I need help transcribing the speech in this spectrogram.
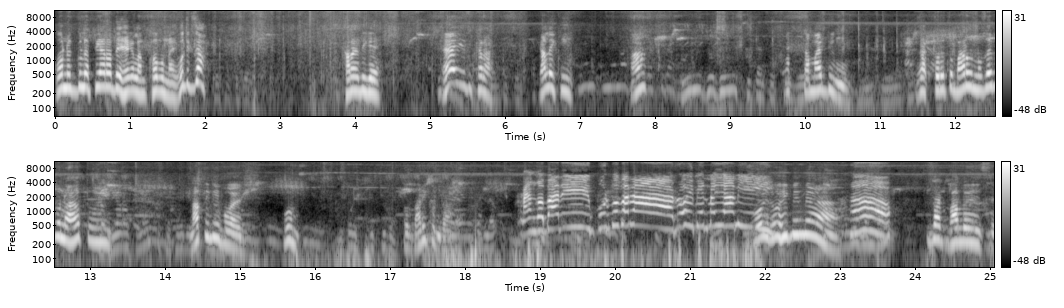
অনেকগুলো পেয়ারা দেখে গেলাম, খবর নাই। ওদিক যা। খারাপ দিকে এই এদিক খারাপ গালে কি? হ্যাঁ? একটা মার দিব যাক করে তো মারো না যাইব না, তুই নাতিনি বয়স। কোন তোর বাড়ি কোনটা? আঙ্গবাড়ি পূর্বপাড়া রহিমের মাইয়া আমি। ওই রহিমের মেয়া? হ্যাঁ। যাক ভালো হয়েছে।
